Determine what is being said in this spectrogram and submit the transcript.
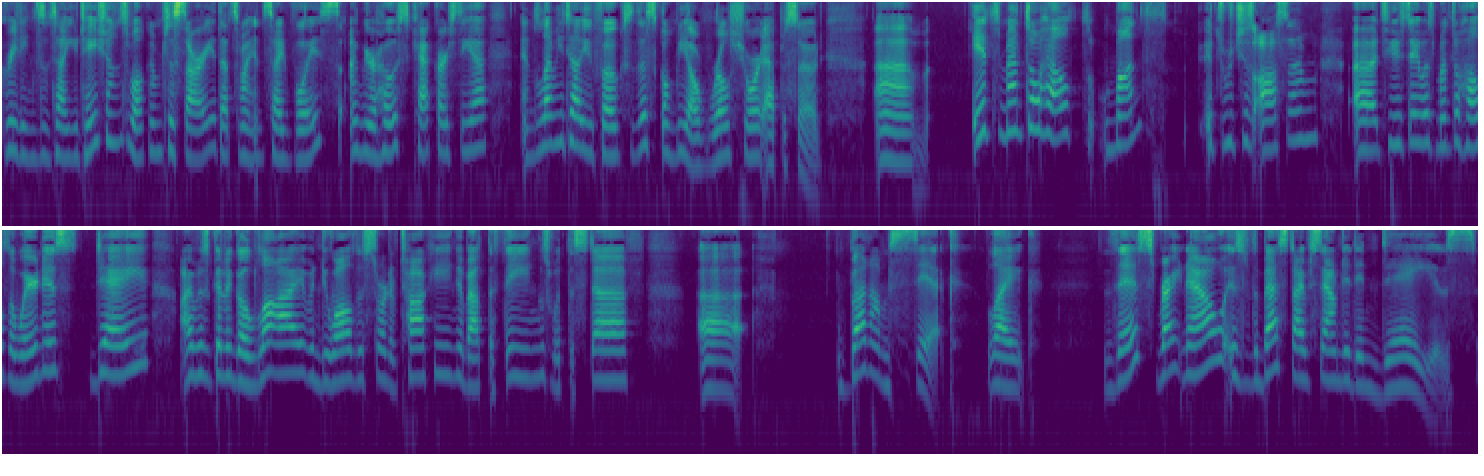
Greetings and salutations. Welcome to Sorry, That's My Inside Voice. I'm your host, Kat Garcia, and let me tell you, folks, this is going to be a real short episode. Um, it's Mental Health Month, it's, which is awesome. Uh, Tuesday was Mental Health Awareness Day. I was going to go live and do all this sort of talking about the things with the stuff, uh, but I'm sick. Like, this right now is the best I've sounded in days,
